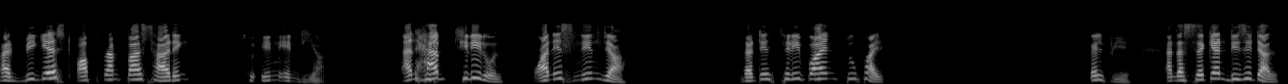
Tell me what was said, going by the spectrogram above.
our biggest off-campus hiring in India, and have three roles. One is Ninja, that is 3.25 LPA, and the second digital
